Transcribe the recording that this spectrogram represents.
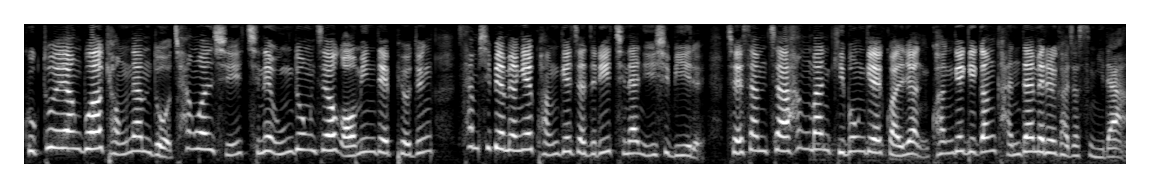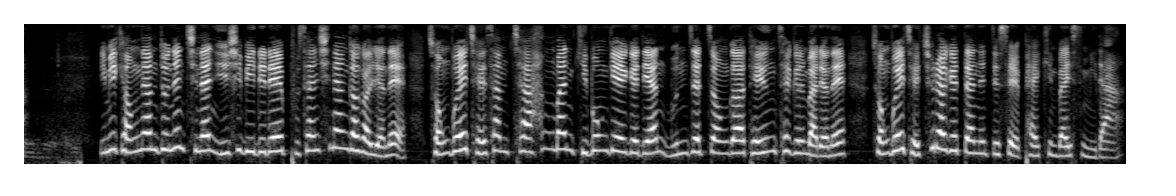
국토해양부와 경남도, 창원시, 진해 웅동 지역 어민 대표 등 30여 명의 관계자들이 지난 22일 제3차 항만 기본계획 관련 관계기관 간담회를 가졌습니다. 이미 경남도는 지난 21일에 부산 신항과 관련해 정부의 제3차 항만 기본계획에 대한 문제점과 대응책을 마련해 정부에 제출하겠다는 뜻을 밝힌 바 있습니다.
